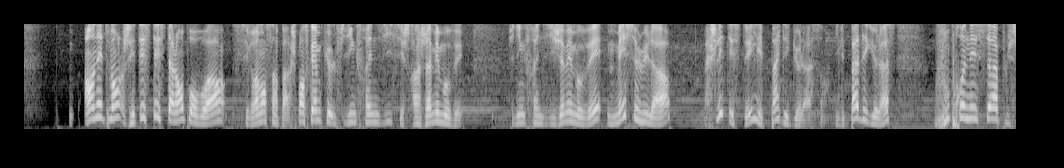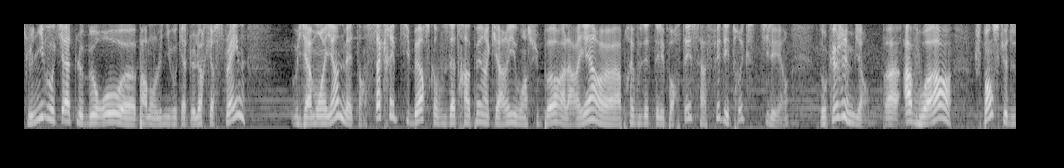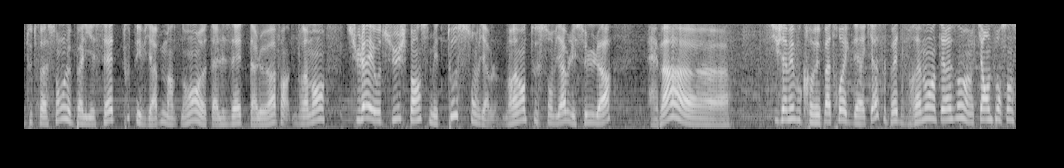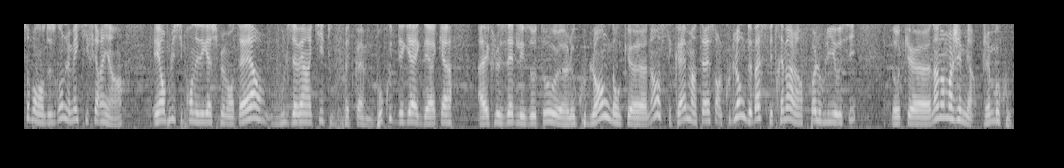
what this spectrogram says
Honnêtement, j'ai testé ce talent pour voir, c'est vraiment sympa. Je pense quand même que le Feeding Frenzy, ce sera jamais mauvais. Feeding Frenzy, jamais mauvais. Mais celui-là, bah, je l'ai testé, il est pas dégueulasse. Hein. Il est pas dégueulasse. Vous prenez ça, plus le niveau 4, le bureau, pardon, le niveau 4, le Lurker Strain il y a moyen de mettre un sacré petit burst quand vous attrapez un carry ou un support à l'arrière, euh, après vous êtes téléporté, ça fait des trucs stylés. Hein. Donc euh, j'aime bien. Euh, à voir, je pense que de toute façon le palier 7, tout est viable maintenant. t'as le Z, t'as le A, enfin vraiment, celui-là est au-dessus je pense, mais tous sont viables. Vraiment tous sont viables et celui-là, eh bah... si jamais vous crevez pas trop avec des AK, ça peut être vraiment intéressant. 40% hein. de saut pendant 2 secondes, le mec il fait rien. Hein. Et en plus il prend des dégâts supplémentaires. Vous avez un kit où vous faites quand même beaucoup de dégâts avec des AK avec le Z, les autos, euh, le coup de langue. Donc euh, non, c'est quand même intéressant. Le coup de langue de base fait très mal, hein, faut pas l'oublier aussi. Donc euh, non, non, moi j'aime bien, j'aime beaucoup.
